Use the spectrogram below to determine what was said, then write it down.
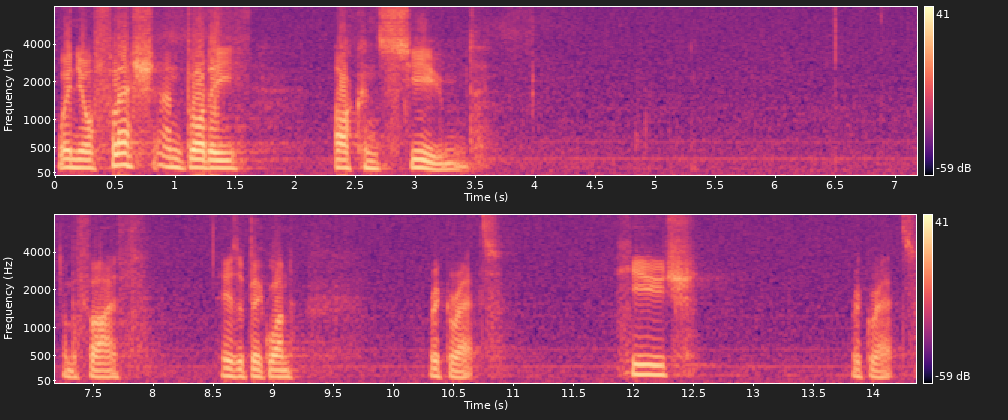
when your flesh and body are consumed. Number five. Here's a big one regret. Huge regret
